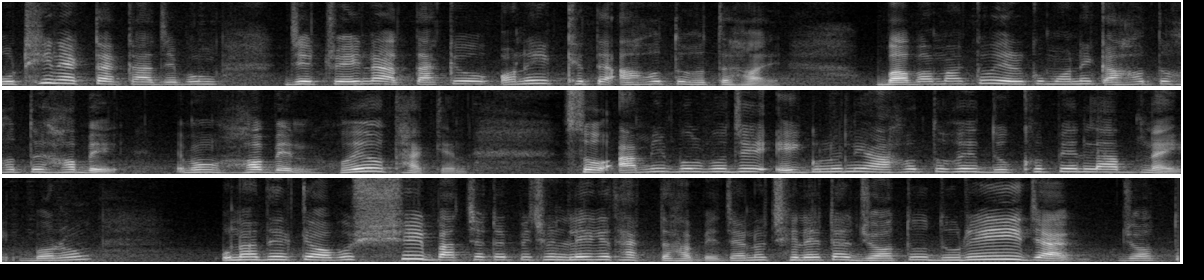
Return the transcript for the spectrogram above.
কঠিন একটা কাজ এবং যে ট্রেনার তাকেও অনেক ক্ষেত্রে আহত হতে হয়। বাবা মাকেও এরকম অনেক আহত হতে হবে এবং হবেন, হয়েও থাকেন। সো আমি বলব যে এগুলো নিয়ে আহত হয়ে দুঃখ পেয়ে লাভ নাই, বরং ওনাদেরকে অবশ্যই বাচ্চাটার পেছনে লেগে থাকতে হবে, যেন ছেলেটা যত দূরেই যাক, যত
